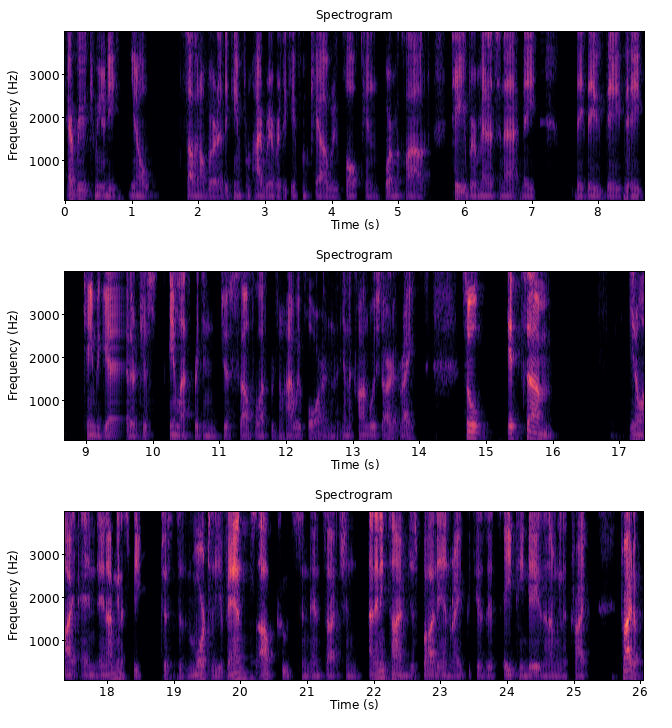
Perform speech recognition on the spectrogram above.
every community, you know, southern Alberta. They came from High River. They came from Calgary, Vulcan, Fort Macleod, Taber, Medicine Hat. They they they they they came together just in Lethbridge and just south of Lethbridge on Highway 4 and, and the convoy started, right? So it um you know I and, and I'm gonna speak just to, more to the events of Coutts and, and such and at any time just butt in, right? Because it's 18 days and I'm gonna try try to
